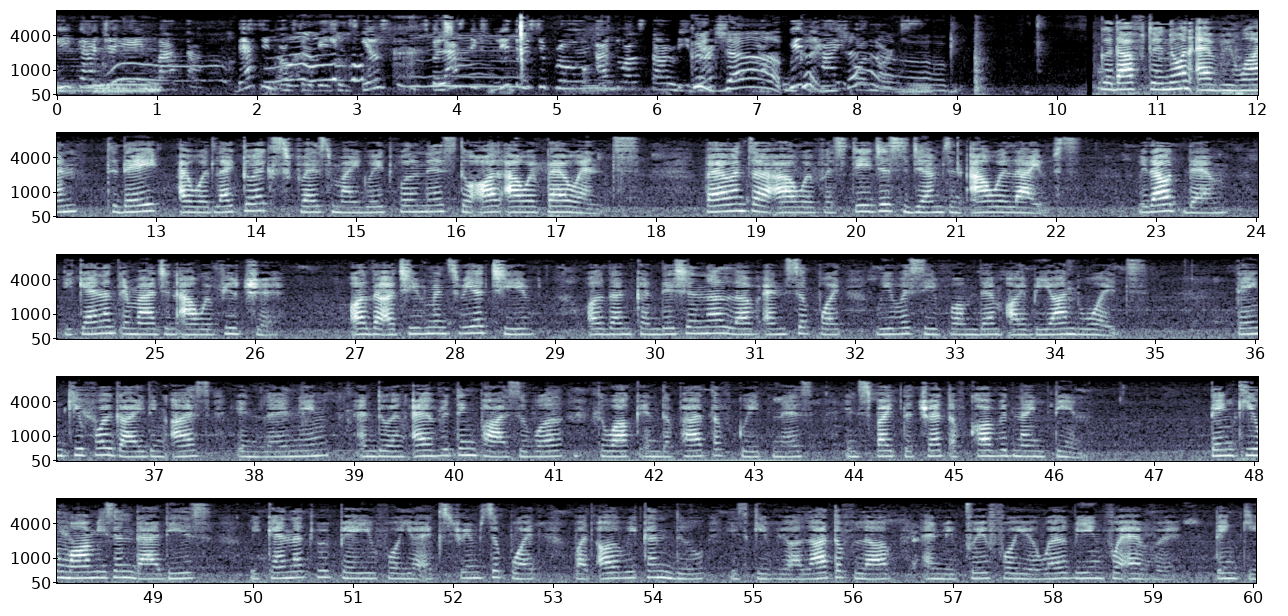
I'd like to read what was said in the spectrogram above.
Nika Jane Mata, Best in Observation Skills, Scholastic's Literacy Pro Annual Star Reader. Good job. With Good high job. honors. Good afternoon, everyone. Today, I would like to express my gratefulness to all our parents. Parents are our prestigious gems in our lives. Without them, we cannot imagine our future. All the achievements we achieved, all the unconditional love and support we receive from them are beyond words. Thank you for guiding us in learning and doing everything possible to walk in the path of greatness in spite the threat of COVID-19. Thank you, mommies and daddies. We cannot repay you for your extreme support, but all we can do is give you a lot of love and we pray for your well-being forever. Thank you.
